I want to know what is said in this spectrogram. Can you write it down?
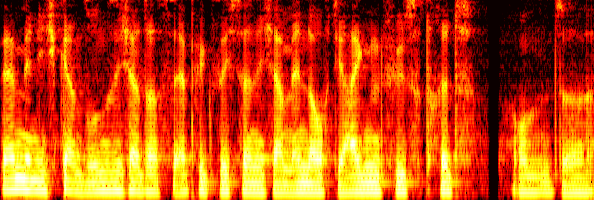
wäre mir nicht ganz unsicher, dass Epic sich da nicht am Ende auf die eigenen Füße tritt. Und äh,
